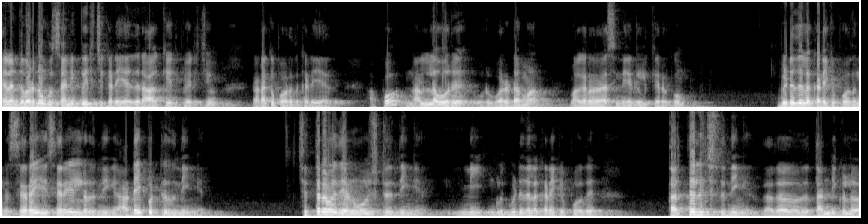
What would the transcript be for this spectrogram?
ஏன்னா இந்த வருடம் உங்களுக்கு சனி பயிற்சி கிடையாது ராக்கேது பயிற்சியும் நடக்க போகிறது கிடையாது. அப்போது நல்ல ஒரு ஒரு வருடமாக மகர ராசி நேர்களுக்கு இருக்கும். விடுதலை கிடைக்க போகுதுங்க. சிறை சிறையில் இருந்தீங்க அடைப்பட்டு இருந்தீங்க. சித்திரவதை அனுபவிச்சுட்டு இருந்தீங்க. இனி உங்களுக்கு விடுதலை கிடைக்க போகுது. தத்தளிச்சுட்டு இருந்தீங்க. அதாவது வந்து தண்ணிக்குள்ளே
